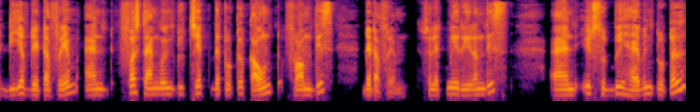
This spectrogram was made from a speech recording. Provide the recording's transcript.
df data frame and first i'm going to check the total count from this data frame. So let me rerun this and it should be having total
